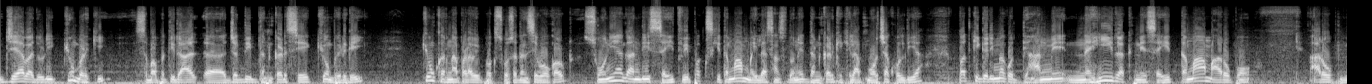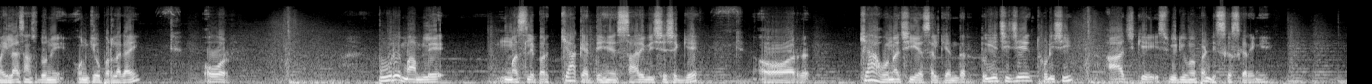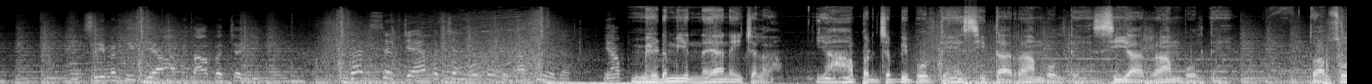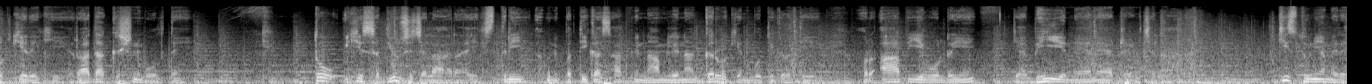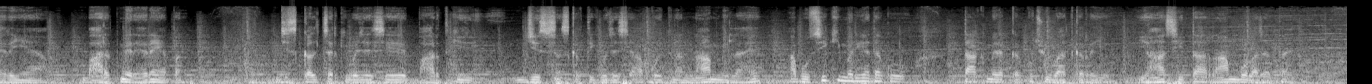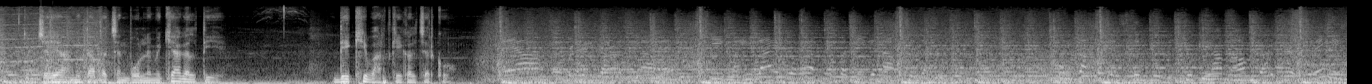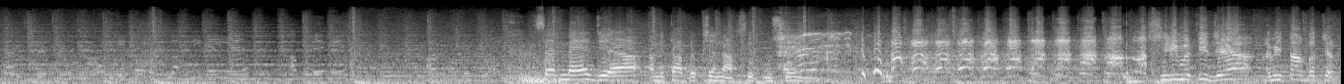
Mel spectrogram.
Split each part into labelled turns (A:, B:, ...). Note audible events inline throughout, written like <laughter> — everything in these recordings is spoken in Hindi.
A: जया बहादुरी क्यों भड़की? सभापति राज जगदीप धनखड़ से क्यों भिड़ गई? क्यों करना पड़ा विपक्ष को सदन से वॉकआउट सोनिया गांधी सहित विपक्ष की तमाम महिला सांसदों ने धनखड़ के खिलाफ मोर्चा खोल दिया। पद की गरिमा को ध्यान में नहीं रखने सहित तमाम आरोपों, आरोप महिला सांसदों ने उनके ऊपर लगाए। और पूरे मामले, मसले पर क्या कहते हैं सारे विशेषज्ञ? और क्या होना चाहिए असल के अंदर? तो ये चीज़ें थोड़ी सी आज के इस वीडियो में अपन डिस्कस करेंगे।
B: श्रीमती जया अमिताभ बच्चन जी।
C: सर सिर्फ़ जया बच्चन बोलते तो काफ़ी हो जाता।
A: मैडम ये नया नहीं चला। यहाँ पर जब भी बोलते हैं सीता राम बोलते हैं सिया राम बोलते हैं। तो आप सोच के देखिए राधा कृष्ण बोलते हैं। तो ये सदियों से चला आ रहा है। एक स्त्री अपने पति का साथ में नाम लेना गर्व की अनुभूति करती है। और आप ये बोल रही हैं कि अभी ये नया नया ट्रेंड चला आ रहा है। किस दुनिया में रह रही हैं आप? भारत में रह रहे हैं अपन। जिस कल्चर की वजह से भारत की जिस संस्कृति की वजह से आपको इतना नाम मिला है, आप उसी की मर्यादा को ताक में रखकर कुछ भी बात कर रही हो। यहाँ सीता राम बोला जाता है। तो जया अमिताभ बच्चन बोलने में क्या गलती है? देखिए भारत के कल्चर को।
C: सर मैं जया अमिताभ बच्चन आपसे पूछ रही हूँ।
D: श्रीमती जया अमिताभ बच्चन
